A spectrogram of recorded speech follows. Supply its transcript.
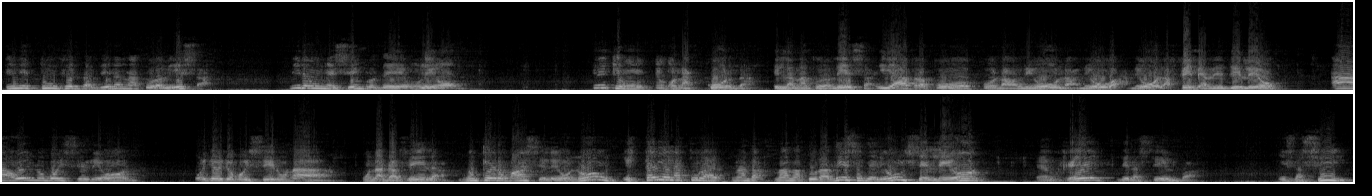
tiene tu verdadera naturaleza. Mira un ejemplo de un león. ¿Cree que un león acorda en la naturaleza y abra por, la leola, leoa, leoa, la femia del león? Ah, hoy no voy a ser león. Hoy yo voy a ser una, una gacela. No quiero más ser león. No, está en la, la naturaleza del león ser león, el rey de la selva. Es así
